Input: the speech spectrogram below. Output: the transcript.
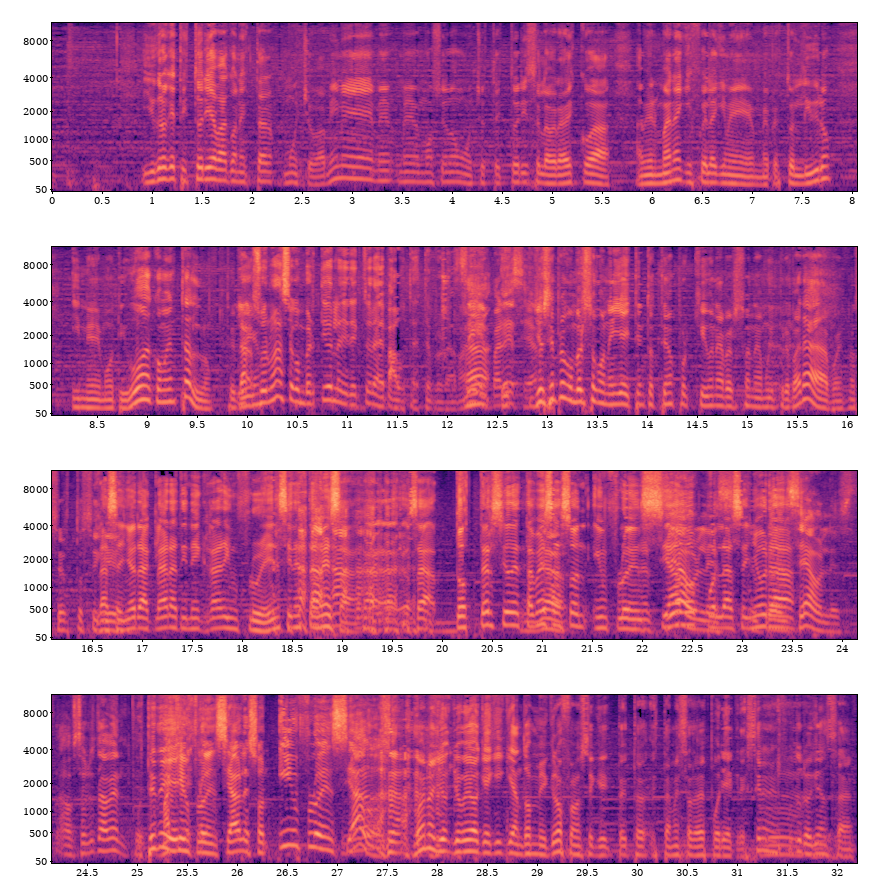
Y yo creo que esta historia va a conectar mucho. A mí me, me- me emocionó mucho esta historia y se lo agradezco a, a mi hermana, que fue la que me, me prestó el libro y me motivó a comentarlo. Su hermana se convirtió en la directora de pauta de este programa. Sí, ¿eh? parece, ¿eh? Yo siempre converso con ella distintos temas porque es una persona muy preparada, pues, ¿no es cierto? Así La que- señora Clara tiene clara influencia en esta mesa. o sea, dos tercios de esta mesa Ya. son influenciados por la señora. Influenciables, absolutamente. Usted Más que influenciables, son influenciados. Bueno, yo, yo veo que aquí quedan dos micrófonos, así que esta, esta mesa tal vez podría crecer en el futuro, quién sabe.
